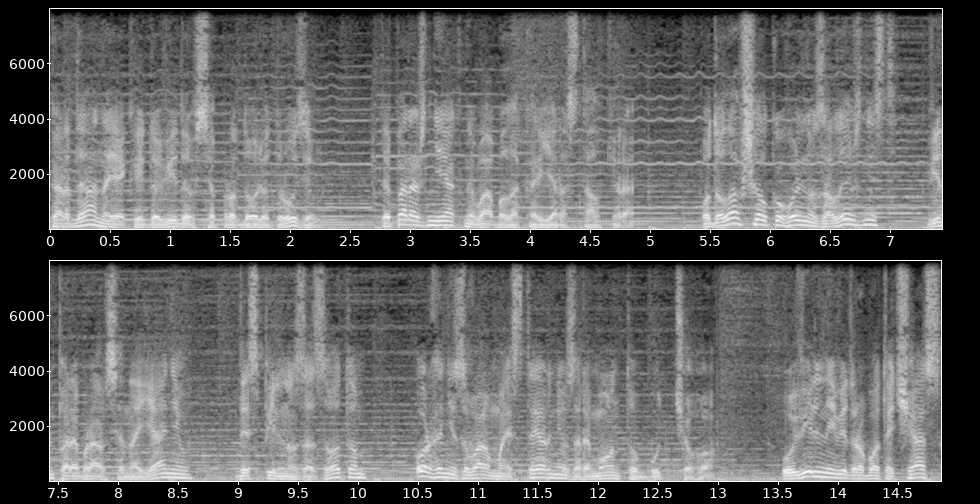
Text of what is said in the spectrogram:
Кардана, який довідався про долю друзів, тепер аж ніяк не вабила кар'єра сталкера. Подолавши алкогольну залежність, він перебрався на Янів, де спільно з Азотом організував майстерню з ремонту будь-чого. У вільний від роботи час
